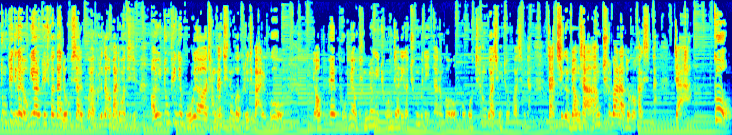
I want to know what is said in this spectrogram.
뚱피디가 여기 가르쳐 줄까? 난 여기서 할 거야. 그러다가 마지막에 뒤집으면, 아유, 뚱피디 뭐야. 장난치는 거야. 그러지 말고, 옆에 보면 분명히 좋은 자리가 충분히 있다는 거, 그거 참고하시면 좋을 것 같습니다. 자, 지금 영상 출발하도록 하겠습니다. 자, 고!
